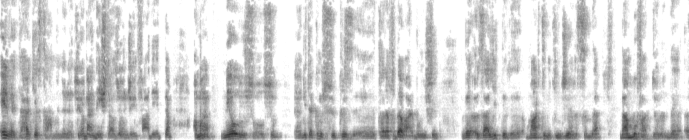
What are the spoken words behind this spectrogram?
elbette herkes tahmin üretiyor. Ben de işte az önce ifade ettim. Ama ne olursa olsun e, bir takım sürpriz e, tarafı da var bu işin. Ve özellikle de Mart'ın ikinci yarısında ben bu faktörün de e,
